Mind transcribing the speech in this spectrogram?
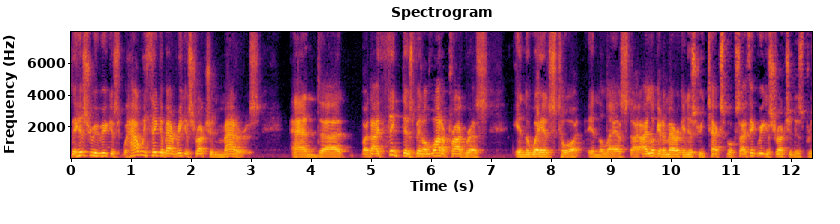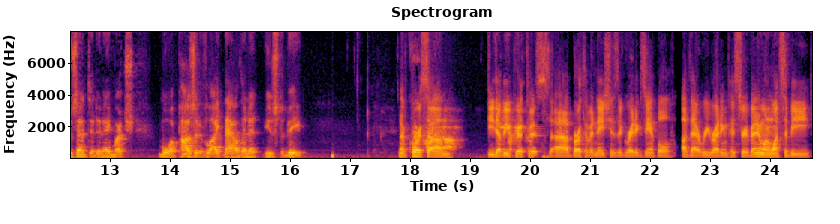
the history of how we think about Reconstruction matters. And, uh, but I think there's been a lot of progress in the way it's taught in the last, I look at American history textbooks. I think Reconstruction is presented in a much more positive light now than it used to be. And of course, um, D.W. Griffith's uh, Birth of a Nation is a great example of that rewriting of history. If anyone wants to be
